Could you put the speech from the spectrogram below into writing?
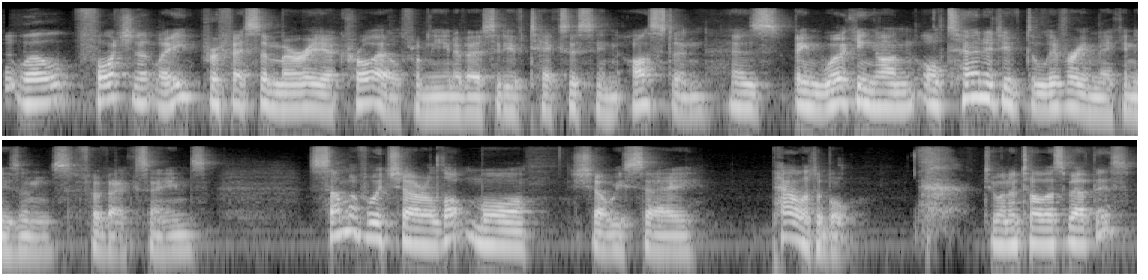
Well, fortunately, Professor Maria Croyle from the University of Texas in Austin has been working on alternative delivery mechanisms for vaccines, some of which are a lot more, shall we say, palatable. Do you want to tell us about this?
